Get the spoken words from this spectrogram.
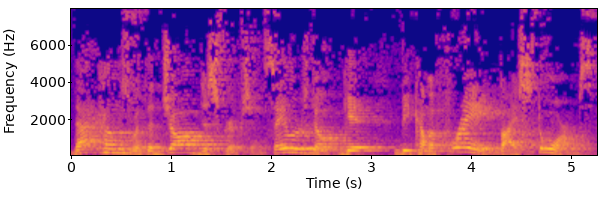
That comes with a job description. Sailors don't get, become afraid by storms.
